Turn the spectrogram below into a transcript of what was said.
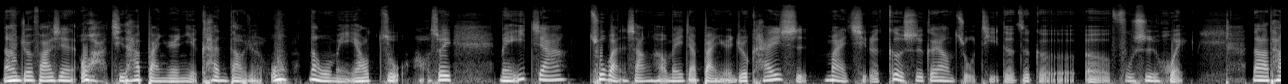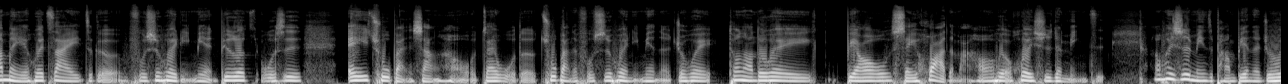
然后你就发现哇，其他版员也看到，就是哦，那我们也要做好。所以每一家出版商哈，每一家版员就开始卖起了各式各样主题的这个呃服饰会。那他们也会在这个服饰会里面，比如说我是 A 出版商，哈，我在我的出版的服饰会里面呢，就会通常都会标谁画的嘛，好，会有会师的名字，那会师的名字旁边呢，就会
